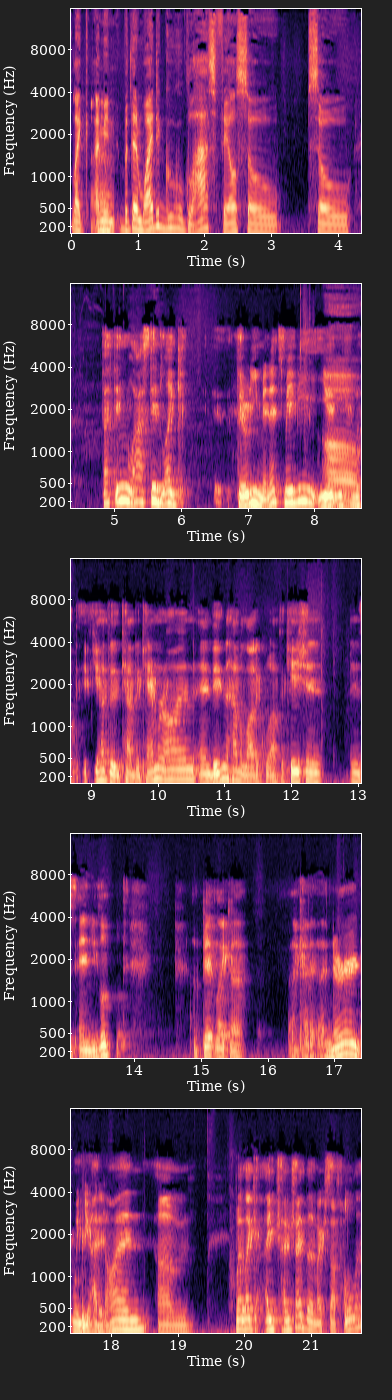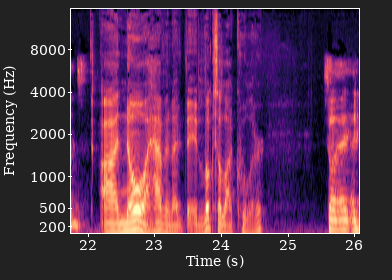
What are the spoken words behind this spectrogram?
like I mean, Um, but then why did Google Glass fail so so? That thing lasted like 30 minutes, maybe. You, Oh. if, if you had to have the camera on, and they didn't have a lot of cool applications, and you looked a bit like a like a, a nerd when you had it on. Um, but like, I have you tried the Microsoft Hololens? Uh no, I haven't. I, it looks a lot cooler. So I, I,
